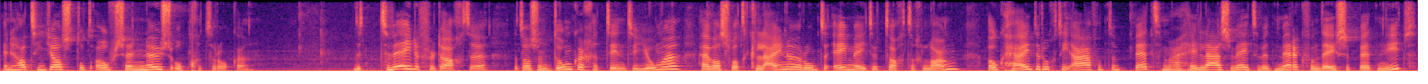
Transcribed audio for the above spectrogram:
En hij had die jas tot over zijn neus opgetrokken. De tweede verdachte, dat was een donker getinte jongen. Hij was wat kleiner, rond de 1,80 meter lang. Ook hij droeg die avond een pet, maar helaas weten we het merk van deze pet niet.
